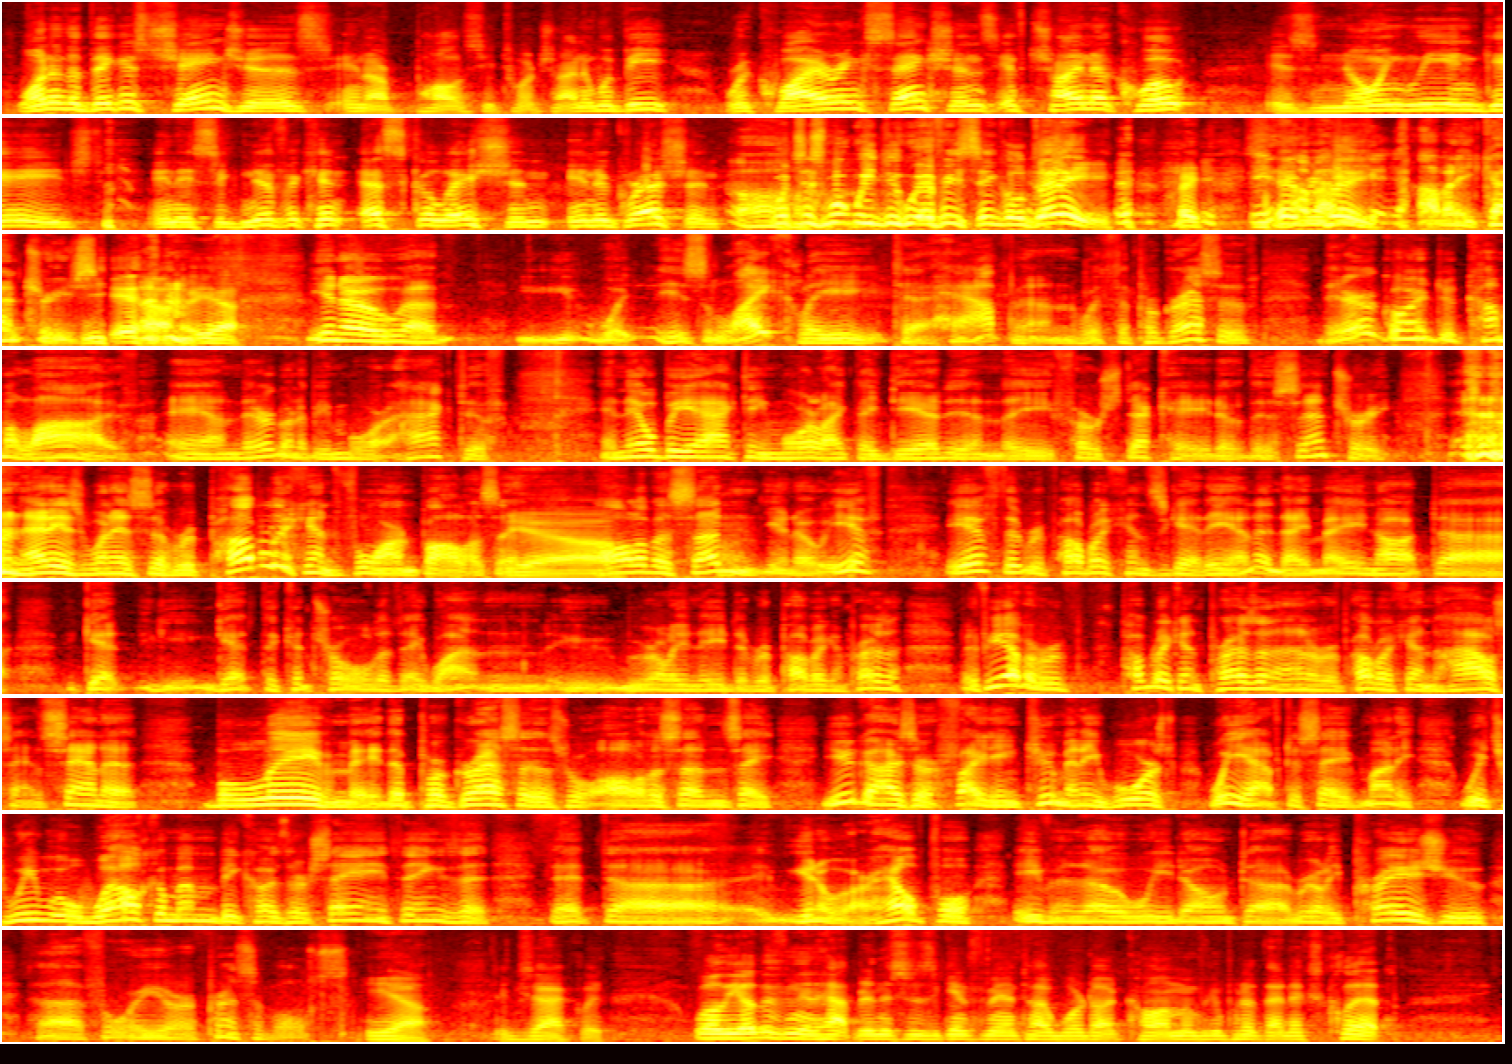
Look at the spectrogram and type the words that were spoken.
One of the biggest changes in our policy toward China would be requiring sanctions if China, quote, is knowingly engaged in a significant escalation in aggression, oh. which is what we do every single day. Right? every how, many, day. how many countries? Yeah, yeah. you know, uh, you, what is likely to happen with the progressives, they're going to come alive and they're going to be more active. And they'll be acting more like they did in the first decade of this century. that is when it's a Republican foreign policy. Yeah. All of a sudden, you know, if if the Republicans get in, and they may not uh, get get the control that they want, and you really need the Republican president. But if you have a Republican president and a Republican House and Senate, believe me, the progressives will all of a sudden say, "You guys are fighting too many wars. We have to save money," which we will welcome them because they're saying things that that uh, you know are helpful, even though we don't uh, really praise you uh, for your principles. Yeah, exactly. Well, the other thing that happened, and this is again from antiwar.com, and we can put up that next clip,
